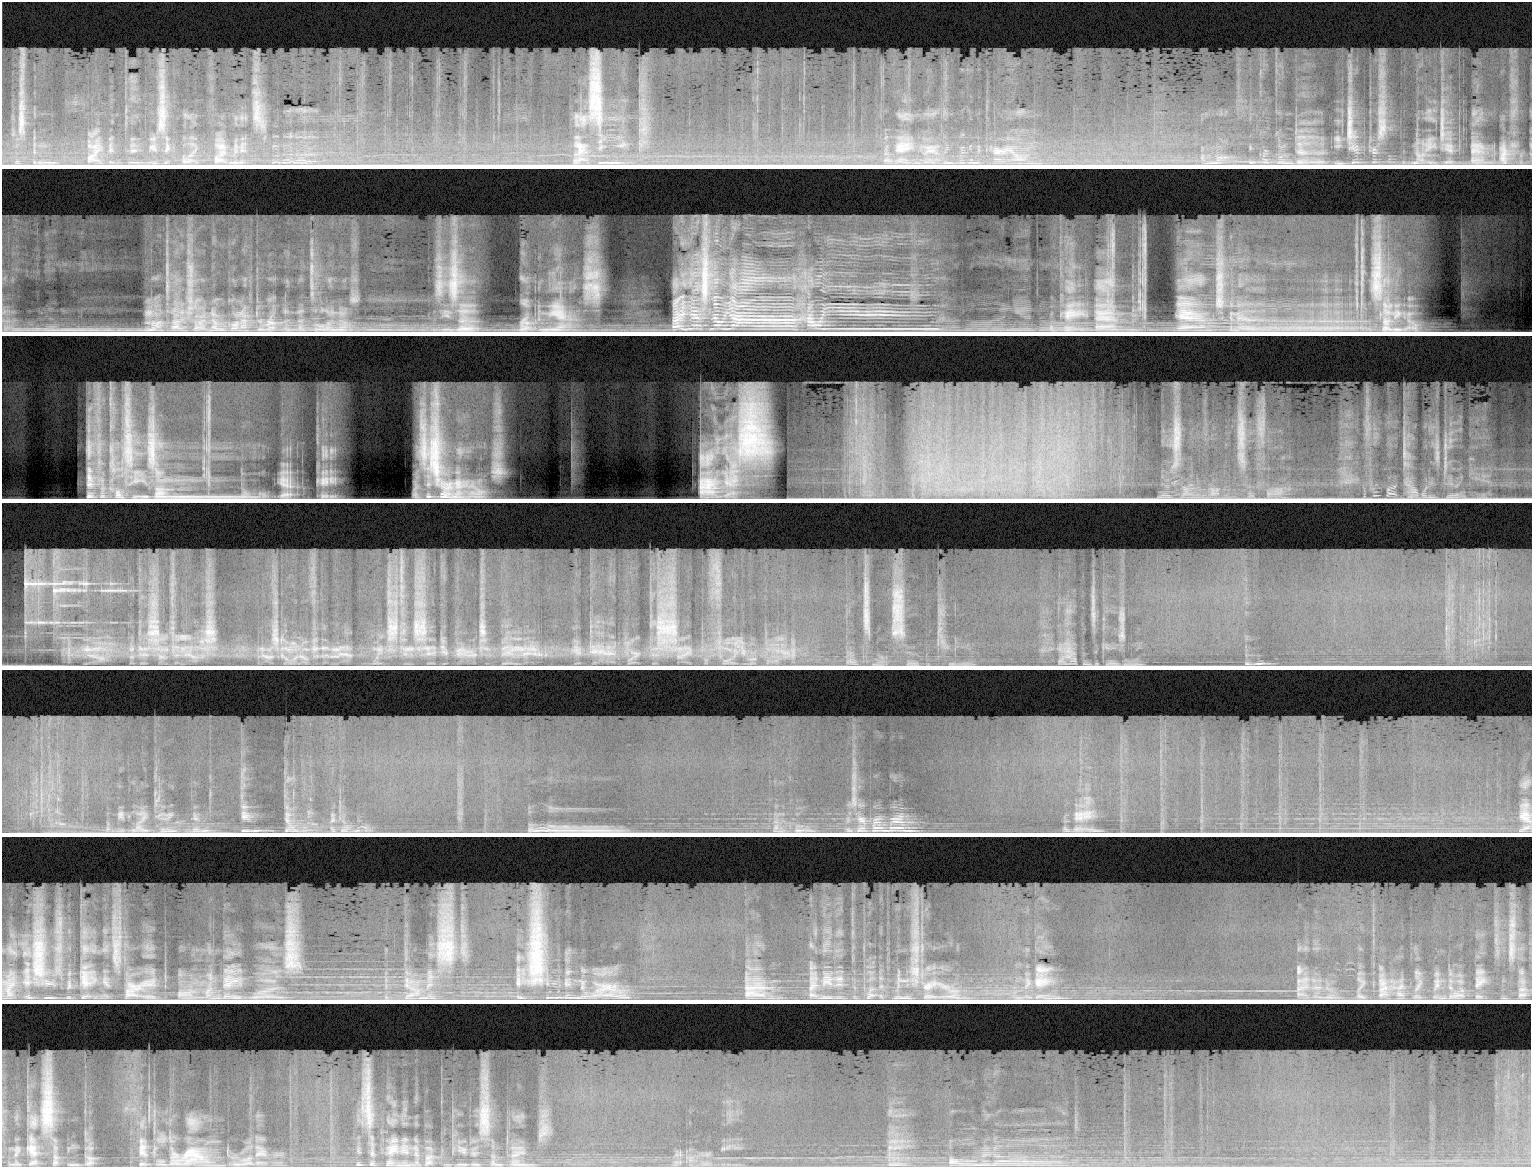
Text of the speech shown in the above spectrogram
Just been vibing to the music for like five minutes. Classic! Okay, anyway, I think we're gonna carry on. I'm not, I think we're going to Egypt or something? Not Egypt, um, Africa. I'm not entirely sure. I know we're going after Rutland, that's all I know. Because he's a rut in the ass. Ah, yes, no, yeah! How are you? Okay, um, yeah, I'm just gonna slowly go. Difficulties on normal, yeah, okay. Why is it showing a house? Ah, yes! No sign of Rutland so far. Have we worked out what he's doing here? No, but there's something else. When I was going over the map, Winston said your parents have been there. Your dad worked the site before you were born. That's not so peculiar. It happens occasionally. Mm-hmm. Don't need light, do we? Do we? Do we? Don't we? I don't know. Ooh. Kind of cool. Where's her brum brum? Okay. Yeah, my issues with getting it started on Monday was the dumbest issue in the world. Um, I needed to put administrator on on the game. I don't know. Like I had like window updates and stuff, and I guess something got fiddled around or whatever. It's a pain in the butt computers sometimes. Where are we? oh my god!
